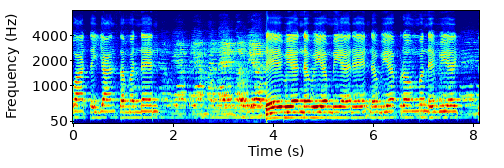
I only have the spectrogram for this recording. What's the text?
វតយ៉ាងសមនេនទេវានវាមេរេនវាព្រមនិវា ន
